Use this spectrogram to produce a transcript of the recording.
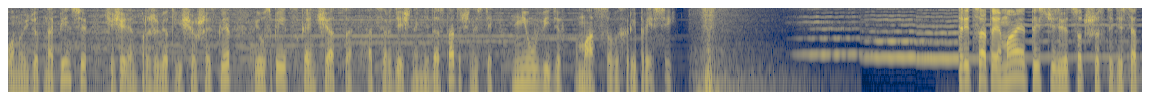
он уйдет на пенсию, Чечерин проживет еще 6 лет и успеет скончаться от сердечной недостаточности, не увидев массовых репрессий. 30 мая 1960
